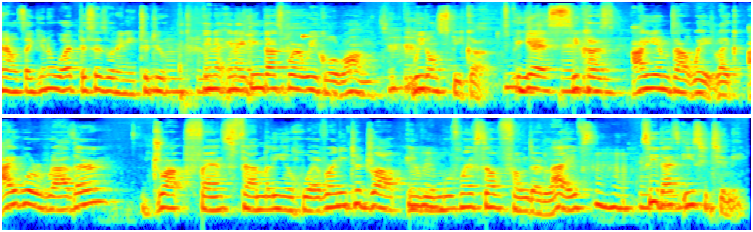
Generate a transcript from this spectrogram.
and I was like, you know what, this is what I need to do. Mm-hmm. And I, and I think that's where we go wrong. We don't speak up. Yes. Mm-hmm. because I am that way. Like I would rather drop friends, family, and whoever I need to drop and mm-hmm. remove myself from their lives. See, that's easy to me.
